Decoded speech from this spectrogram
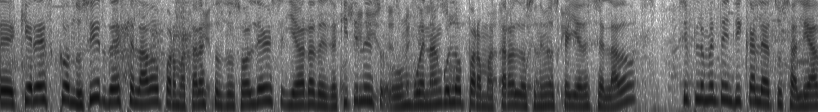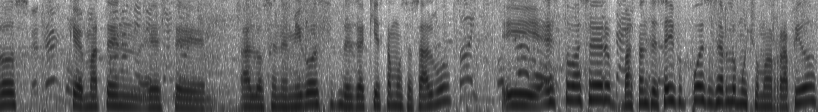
Eh, quieres conducir de este lado para matar a estos dos soldiers y ahora desde aquí tienes un buen ángulo para matar a los enemigos que hay de ese lado. Simplemente indícale a tus aliados que maten este a los enemigos. Desde aquí estamos a salvo. Y esto va a ser bastante safe. Puedes hacerlo mucho más rápido.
